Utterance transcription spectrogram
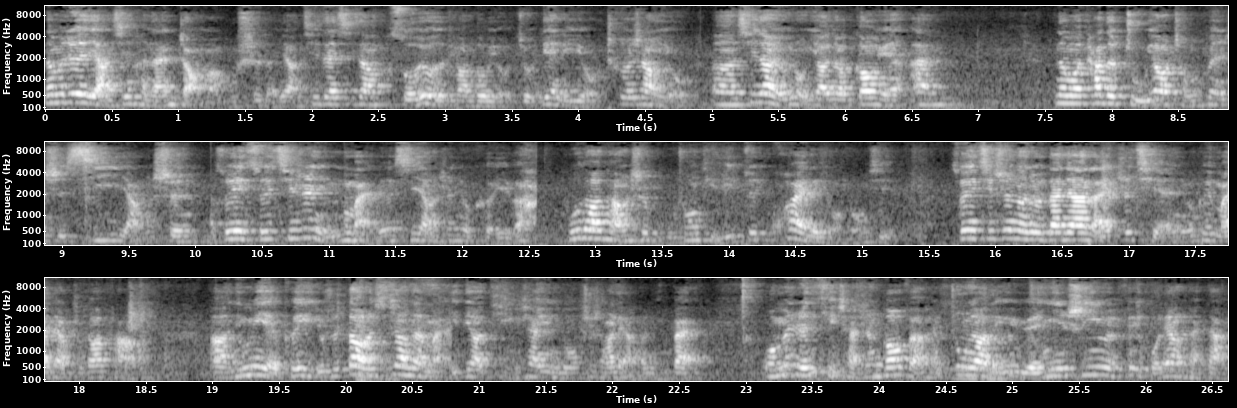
那么这个氧气很难找吗？不是的，氧气在西藏所有的地方都有，酒店里有，车上有。嗯，西藏有一种药叫高原安，那么它的主要成分是西洋参，所以所以其实你们买这个西洋参就可以了。葡萄糖是补充体力最快的一种东西，所以其实呢，就是大家来之前，你们可以买点葡萄糖，啊，你们也可以就是到了西藏再买，一定要停下运动，至少两个礼拜。我们人体产生高反很重要的一个原因，是因为肺活量太大。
